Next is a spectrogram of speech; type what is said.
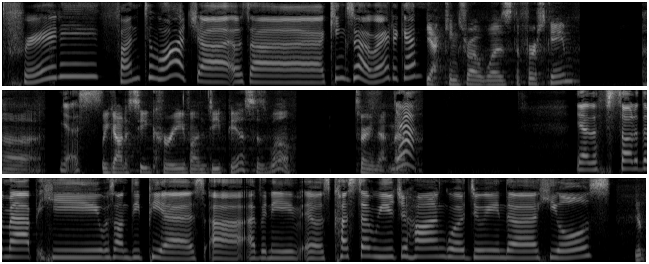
pretty fun to watch. Uh, it was uh, Kings Row, right? Again? Yeah, Kings Row was the first game. Uh, Yes. we got to see Kariv on DPS as well during that Yeah. Yeah, the start of the map, he was on DPS. Uh, I believe it was Custom Ryujehong were doing the heals. Yep.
